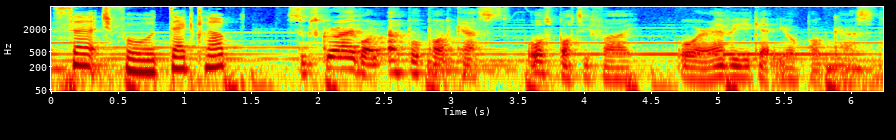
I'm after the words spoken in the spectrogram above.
Search for Dead Club Subscribe on Apple Podcasts or Spotify or wherever you get your podcasts.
